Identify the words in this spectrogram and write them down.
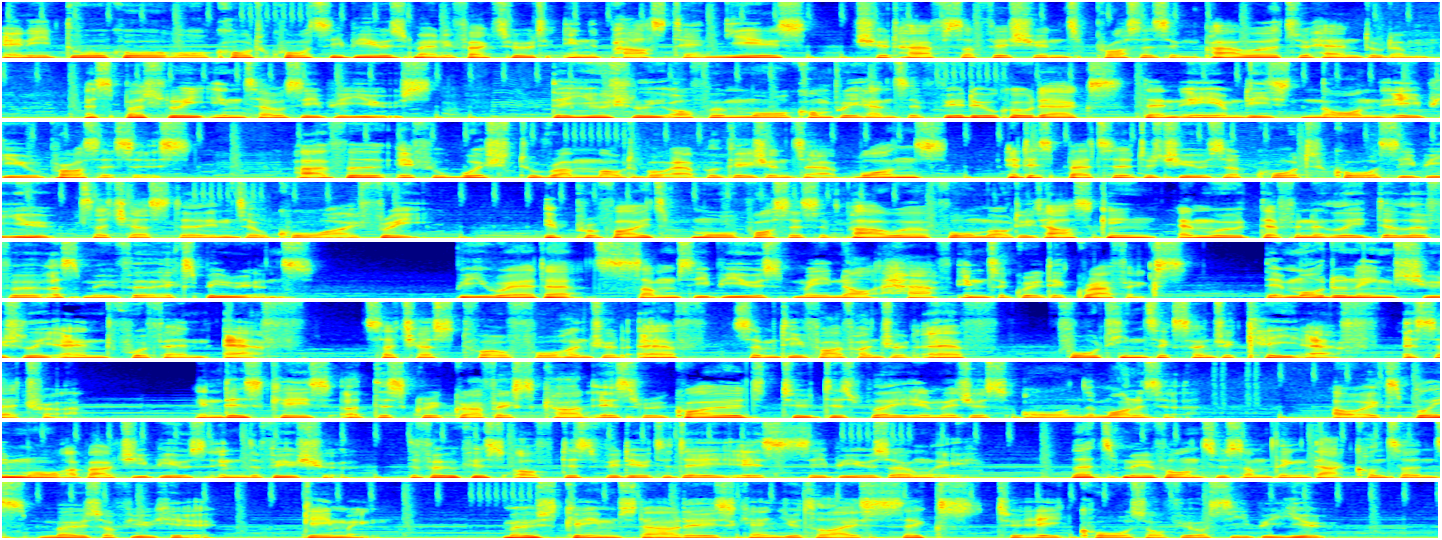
any dual-core or quad-core CPUs manufactured in the past 10 years should have sufficient processing power to handle them, especially Intel CPUs, they usually offer more comprehensive video codecs than AMD's non-APU processors. However, if you wish to run multiple applications at once, it is better to choose a quad-core CPU, such as the Intel Core i3. It provides more processing power for multitasking and will definitely deliver a smoother experience. Beware that some CPUs may not have integrated graphics. Their model names usually end with an F, such as 12400F, 7500F, 14600KF, etc. In this case, a discrete graphics card is required to display images on the monitor. I'll explain more about GPUs in the future. The focus of this video today is CPUs only. Let's move on to something that concerns most of you here, gaming. Most games nowadays can utilize 6 to 8 cores of your CPU,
